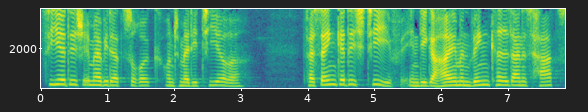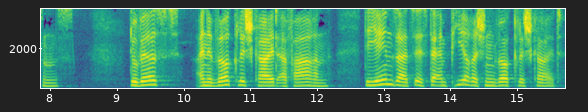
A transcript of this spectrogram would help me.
Ziehe dich immer wieder zurück und meditiere. Versenke dich tief in die geheimen Winkel deines Herzens. Du wirst eine Wirklichkeit erfahren, die jenseits ist der empirischen Wirklichkeit.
